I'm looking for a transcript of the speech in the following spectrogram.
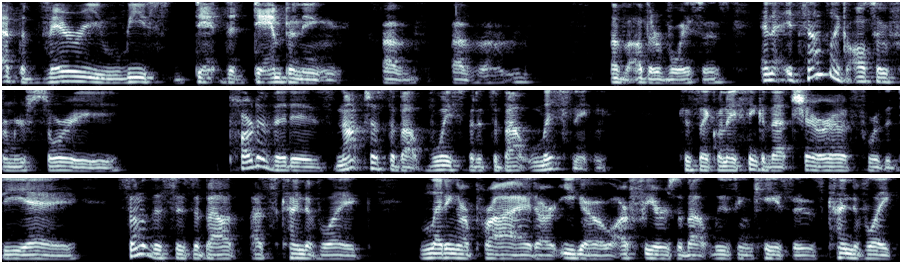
at the very least da- the dampening of of um, of other voices. And it sounds like also from your story part of it is not just about voice but it's about listening. Because like when i think of that sheriff or the da some of this is about us kind of like letting our pride, our ego, our fears about losing cases, kind of like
